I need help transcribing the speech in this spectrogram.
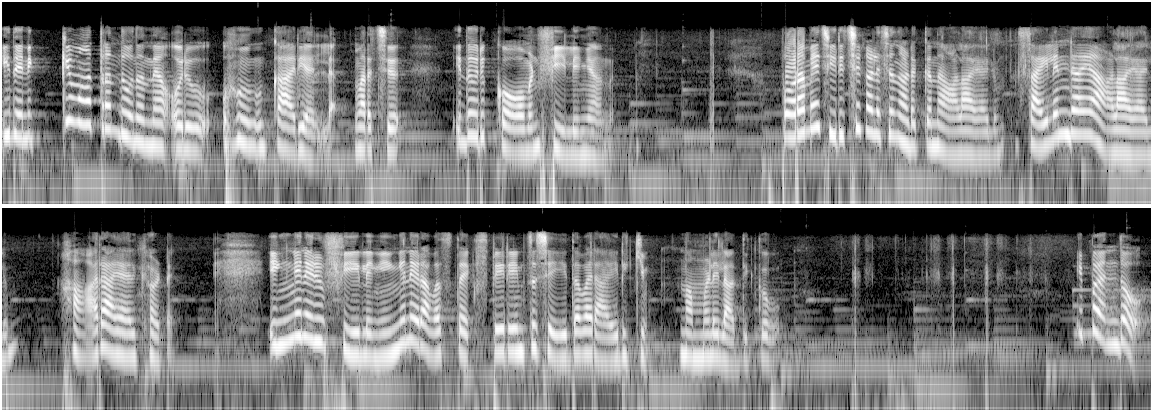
ഇതെനിക്ക് മാത്രം തോന്നുന്ന ഒരു കാര്യമല്ല. മറിച്ച് ഇതൊരു കോമൺ ഫീലിംഗ് ആണ്. പുറമേ ചിരിച്ച് കളിച്ച് നടക്കുന്ന ആളായാലും സൈലന്റായ ആളായാലും ആരായായിക്കോട്ടെ ഇങ്ങനൊരു ഫീലിംഗ് ഒരു അവസ്ഥ എക്സ്പീരിയൻസ് ചെയ്തവരായിരിക്കും നമ്മളിൽ അധികവും. ഇപ്പം എന്തോ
